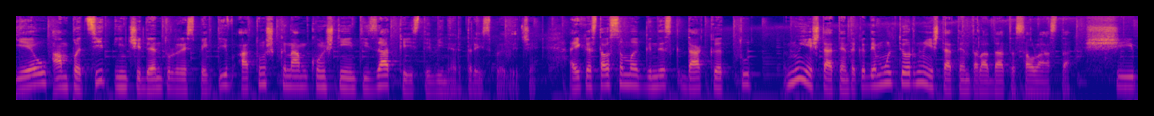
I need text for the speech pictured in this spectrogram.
eu am pățit incidentul respectiv atunci când am conștientizat că este vineri 13. Adică stau să mă gândesc dacă tu nu ești atentă, că de multe ori nu ești atentă la dată sau la asta și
